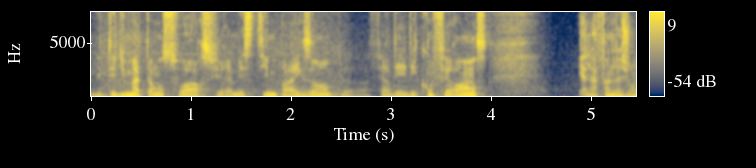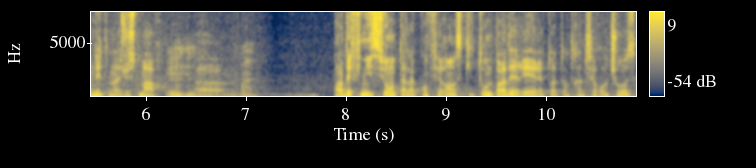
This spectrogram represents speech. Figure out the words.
on était du matin au soir sur MS Team, par exemple, à faire des, des conférences. Et à la fin de la journée, tu en as juste marre. Mhm. Euh, par définition, tu as la conférence qui tourne par derrière et toi, tu es en train de faire autre chose.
